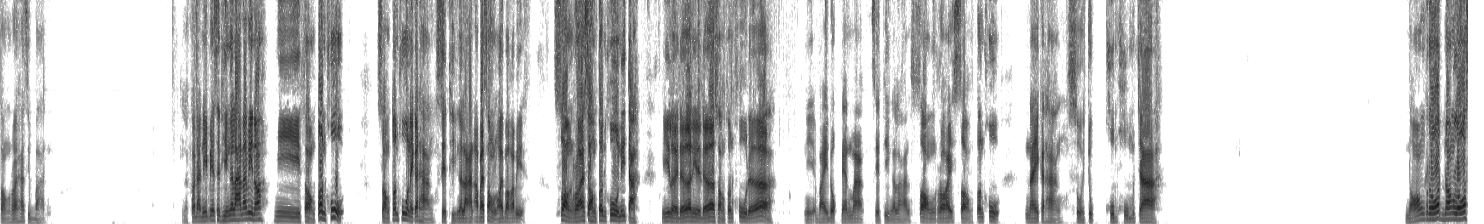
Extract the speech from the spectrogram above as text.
สองร้อยห้าสิบบาท แล้วก็ด้านนี้เป็นเศรษฐีเงินล้านนะพี่เนาะมีสองต้นคู่ สองต้นคู่ในกระถางเศรษฐีเงินล้านเอาไปสองร้อยบอกครับพี่สองร้อยสองต้นคู่นี่จ้ะนี่เลยเด้อนี่เลยเด้อสองต้นคู่เด้อนี่ใบดกแน่นมากเศรษฐีเงินล้านสองร้อยสองต้นคู่ ในกระถางสวยจุกคุ้มคุ้มจ้าน้องโรสน้องโรส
